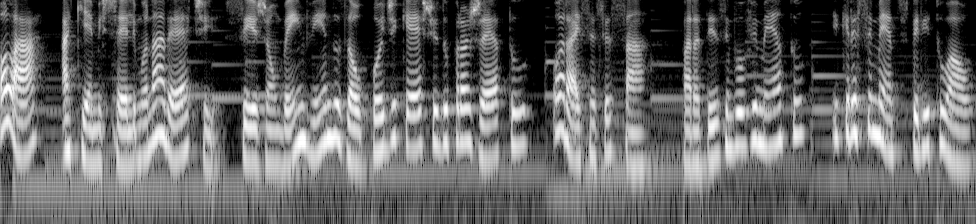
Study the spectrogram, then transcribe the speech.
Olá, aqui é Michele Monaretti. Sejam bem-vindos ao podcast do projeto Orais Sem Cessar para desenvolvimento e crescimento espiritual.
